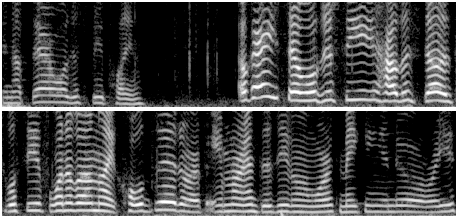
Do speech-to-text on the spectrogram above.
And up there we'll just be plain. Okay, so we'll just see how this does. We'll see if one of them like holds it or if amaranth is even worth making into a wreath.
